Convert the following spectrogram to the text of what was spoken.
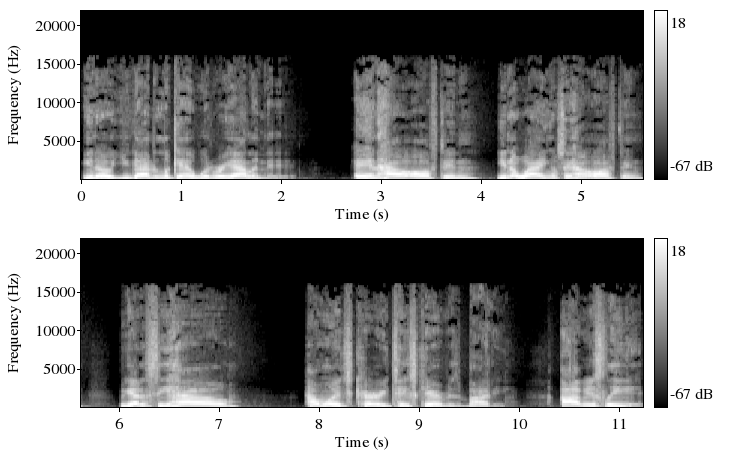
you know, you got to look at what Ray Allen did and how often, you know, why I ain't gonna say how often. We got to see how, how much Curry takes care of his body. Obviously,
